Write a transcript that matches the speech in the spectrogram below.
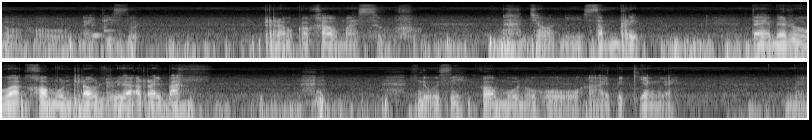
โอ้โห ในที่สุด เราก็เข้ามาสู่ หน้าจอนี้สำเร็จ แต่ไม่รู้ว่าข้อมูลเราเหลืออะไรบ้าง ดูสิ ข้อมูลโอ้โห หายไปเกลี้ยงเลยแม่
